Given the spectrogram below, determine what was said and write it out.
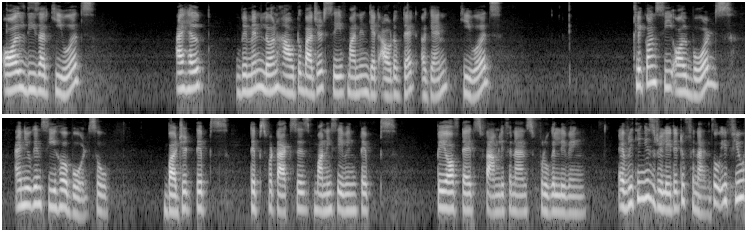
All these are keywords. I help women learn how to budget, save money and get out of debt. Again, keywords. Click on see all boards and you can see her board. So budget tips, tips for taxes, money saving tips, pay off debts, family finance, frugal living. Everything is related to finance. So if you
